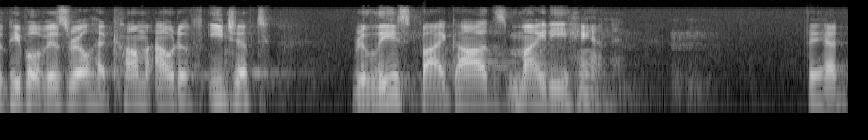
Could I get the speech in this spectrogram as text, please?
The people of Israel had come out of Egypt, released by God's mighty hand. They had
